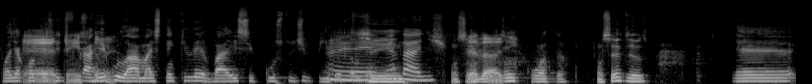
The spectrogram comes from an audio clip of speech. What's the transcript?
Pode acontecer É, de ficar regular, mas tem que levar esse custo de vida É, também Sim. verdade. com certeza. Verdade. em conta. Com certeza. É...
